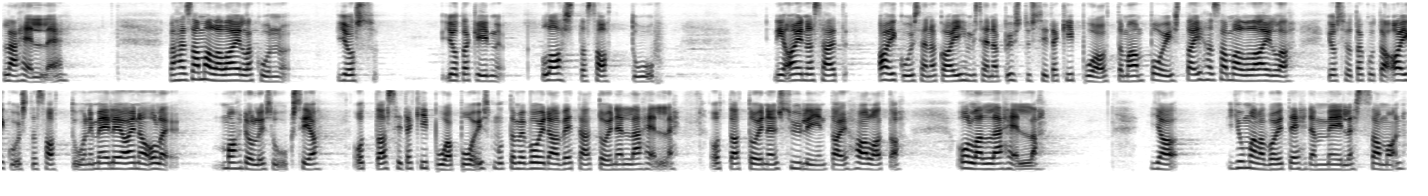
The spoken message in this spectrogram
lähelleen. Vähän samalla lailla kuin jos jotakin lasta sattuu, niin aina sä et aikuisenakaan ihmisenä pysty sitä kipua ottamaan pois. Tai ihan samalla lailla, jos jotakuta aikuista sattuu, niin meillä ei aina ole mahdollisuuksia ottaa sitä kipua pois, mutta me voidaan vetää toinen lähelle, ottaa toinen syliin tai halata – olla lähellä. Ja Jumala voi tehdä meille saman.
